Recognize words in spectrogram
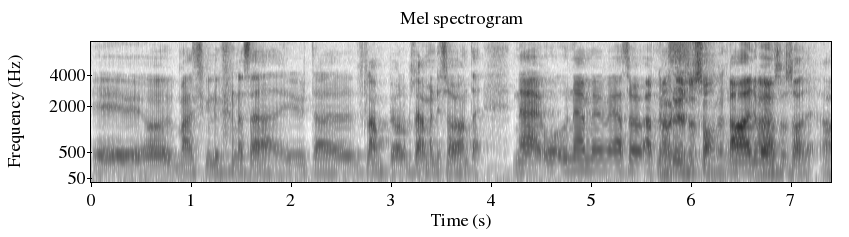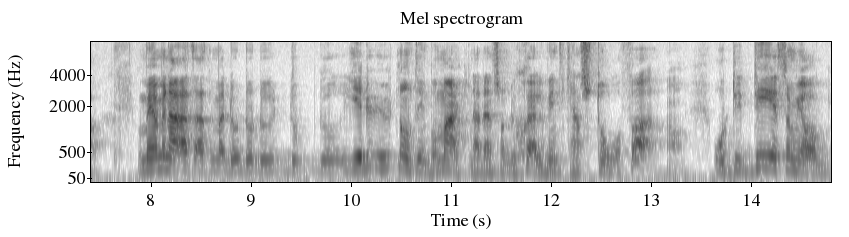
Eh, och man skulle kunna säga utan slampig håller på här, men det sa jag inte. Nej, och, och nej men alltså att Det man... var du som sa det. Ja, det var Ja. jag som sa det. Ja. Men jag menar att, att man, då, då, då, då, ger du ut någonting på marknaden som du själv inte kan stå för. Ja. Och det är det som jag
